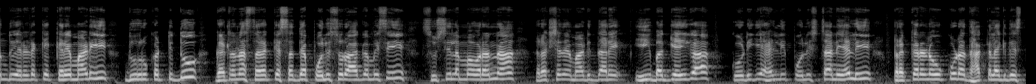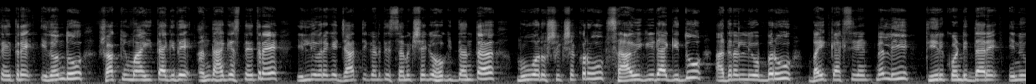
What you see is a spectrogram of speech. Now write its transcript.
ಒಂದು ಎರಡಕ್ಕೆ ಕರೆ ಮಾಡಿ ದೂರು ಕಟ್ಟಿದ್ದು ಘಟನಾ ಸ್ಥಳಕ್ಕೆ ಸದ್ಯ ಪೊಲೀಸರು ಆಗಮಿಸಿ ಸುಶೀಲಮ್ಮ ಅವರನ್ನು ರಕ್ಷಣೆ ಮಾಡಿದ್ದಾರೆ. ಈ ಬಗ್ಗೆ ಈಗ ಕೋಡಿಗೆಹಳ್ಳಿ ಪೊಲೀಸ್ ಠಾಣೆಯಲ್ಲಿ ಪ್ರಕರಣವು ಕೂಡ ದಾಖಲಾಗಿದೆ ಸ್ನೇಹಿತರೆ. ಇದೊಂದು ಶಾಕಿಂಗ್ ಮಾಹಿತಿ ಆಗಿದೆ ಅಂದ ಹಾಗೆ ಸ್ನೇಹಿತರೆ, ಇಲ್ಲಿವರೆಗೆ ಜಾತಿ ಗಣತಿ ಸಮೀಕ್ಷೆಗೆ ಹೋಗಿದ್ದಂತ ಮೂವರು ಶಿಕ್ಷಕರು ಸಾವಿಗೀಡಾಗಿದ್ದು ಅದರಲ್ಲಿ ಒಬ್ಬರು ಬೈಕ್ ಆಕ್ಸಿಡೆಂಟ್ನಲ್ಲಿ ತೀರಿಕೊಂಡಿದ್ದಾರೆ. ಇನ್ನು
